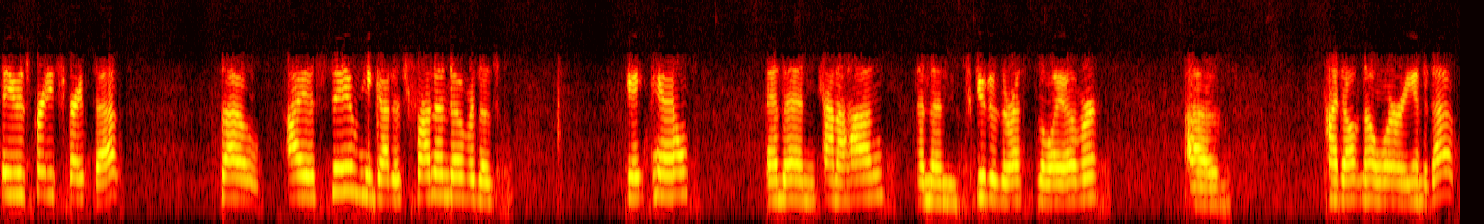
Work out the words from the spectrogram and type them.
he was pretty scraped up. So I assume he got his front end over those gate panels and then kind of hung and then scooted the rest of the way over. Um, I don't know where he ended up.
